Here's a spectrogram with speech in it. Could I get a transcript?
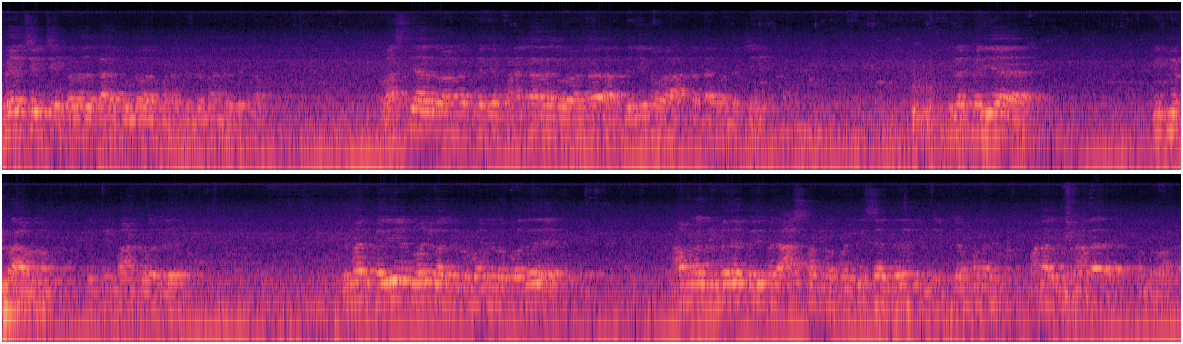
உயர் சிகிச்சை பெறுவதற்காக கொண்டு வரப்பட்ட திட்டம் தான் இந்த திட்டம் வசதியாக இருக்கிறவங்க பெரிய பணக்காரர் இருக்கிறவங்க திடீர்னு ஒரு ஹார்ட் அட்டாக் வந்துச்சு. இல்லை பெரிய கிட்னி ப்ராப்ளம் கிட்னி மாற்றுவது. இது மாதிரி பெரிய நோய் வருகிற போது அவங்க நிம்மதியாக பெரிய பெரிய ஹாஸ்பிட்டலில் போயிட்டு சேர்ந்து ஜம்முன்னு பணம் இருக்கிறதுனால வந்துடுவாங்க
